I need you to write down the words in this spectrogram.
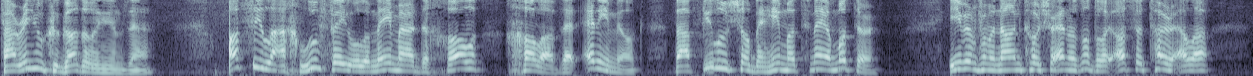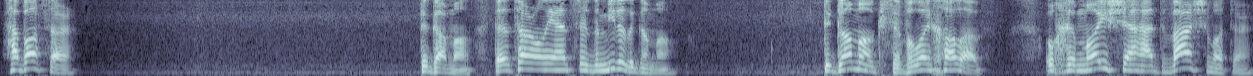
That any milk, even from a non-kosher like asar tar ela habasar. The gamal. The Torah only answered the meat of the gamal. The gamal ksev, v'loy chalav. Uchemoy shehadvash mutter.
